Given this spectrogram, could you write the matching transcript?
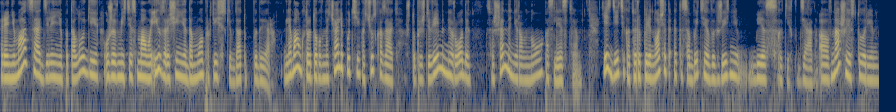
Реанимация, отделение патологии уже вместе с мамой и возвращение домой практически в дату ПДР. Для мам, которые только в начале пути, хочу сказать, что преждевременные роды совершенно не равно последствиям. Есть дети, которые переносят это событие в их жизни без каких-то диагнозов. А в нашей истории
